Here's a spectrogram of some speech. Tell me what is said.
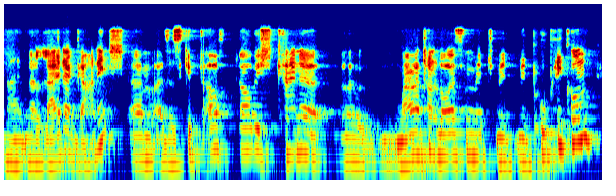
Nein, leider gar nicht. Ähm, also es gibt auch, glaube ich, keine äh, Marathonläufe mit, mit, mit Publikum.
